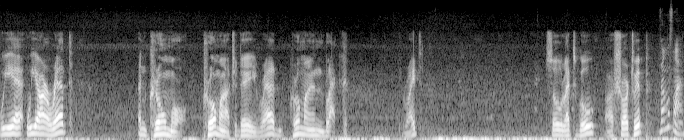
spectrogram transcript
we uh, we are red and chroma chroma today red chroma and black right? So let's go a short trip. Vamos lá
